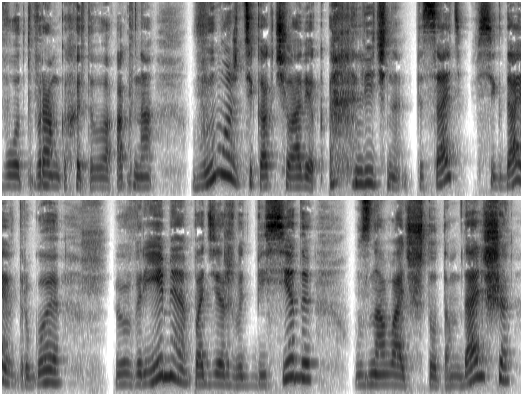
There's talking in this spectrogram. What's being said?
вот в рамках этого окна вы можете как человек лично писать всегда и в другое время, поддерживать беседы, узнавать, что там дальше –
